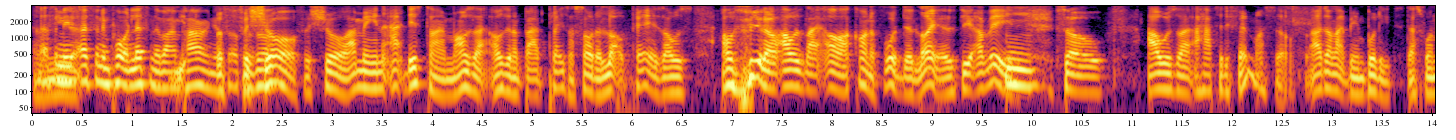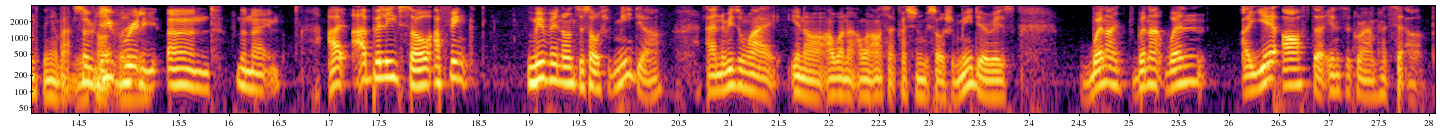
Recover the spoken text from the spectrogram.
And That's I I mean that- that's an important lesson about empowering uh, yourself. for as well. sure, for sure. I mean, at this time, I was at, I was in a bad place. I sold a lot of pairs. I was, I was, you know, I was like, oh, I can't afford the lawyers. Do you know what I mean? Mm. So. I was like, I have to defend myself. I don't like being bullied. That's one thing about me. So you you've really earned the name. I, I believe so. I think moving on to social media, and the reason why you know I want to I want to answer that question with social media is when I when I when a year after Instagram had set up,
